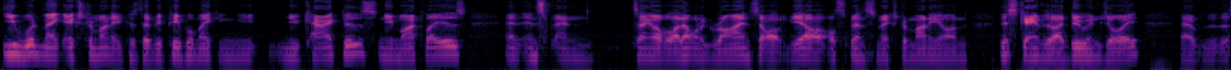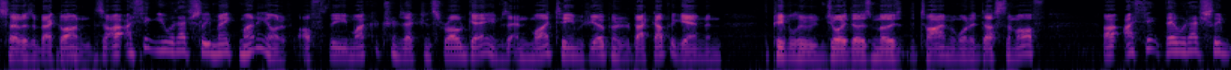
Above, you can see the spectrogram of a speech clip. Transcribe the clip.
you would make extra money because there'd be people making new, new characters, new my players, and and and saying, "Oh, well, I don't want to grind, so I'll, yeah, I'll spend some extra money on this game that I do enjoy." Uh, the servers are back on, so I think you would actually make money on off the microtransactions for old games. And my team, if you open it back up again, and the people who enjoyed those modes at the time and want to dust them off, I, I think they would actually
